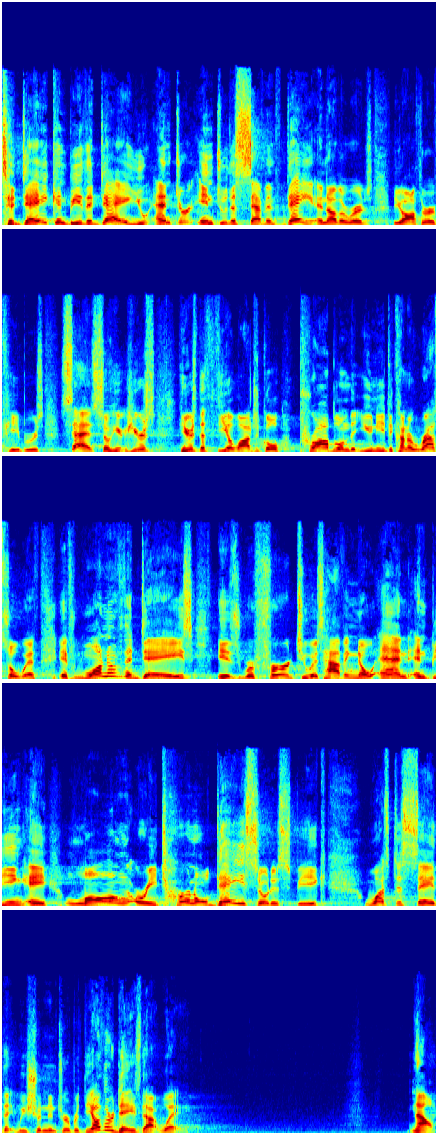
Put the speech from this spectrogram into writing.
Today can be the day you enter into the seventh day, in other words, the author of Hebrews says. So here, here's, here's the theological problem that you need to kind of wrestle with. If one of the days is referred to as having no end and being a long or eternal day, so to speak, what's to say that we shouldn't interpret the other days that way? Now,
